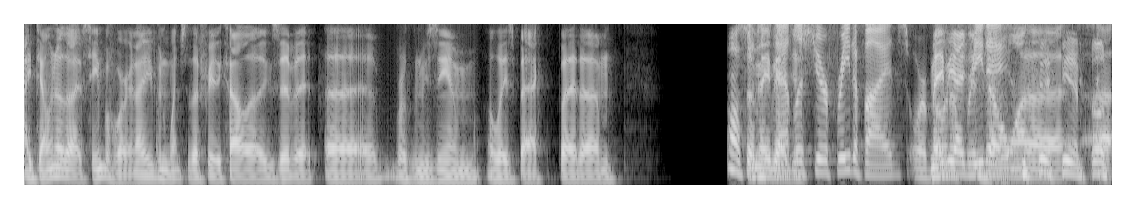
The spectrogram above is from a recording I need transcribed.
I don't know that I've seen before. And I even went to the Frida Kahlo exhibit uh, at Brooklyn Museum a ways back, but um, also You've maybe I established just your Friedifieds or maybe I just don't want Yeah, to. bona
